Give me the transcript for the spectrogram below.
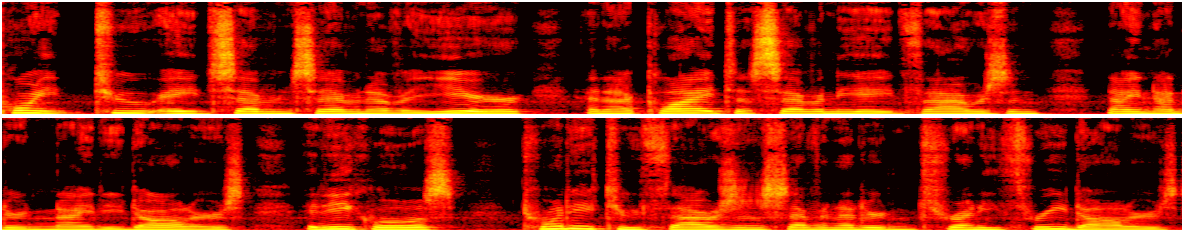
0.2877 of a year and I apply it to $78,990, it equals $22,723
